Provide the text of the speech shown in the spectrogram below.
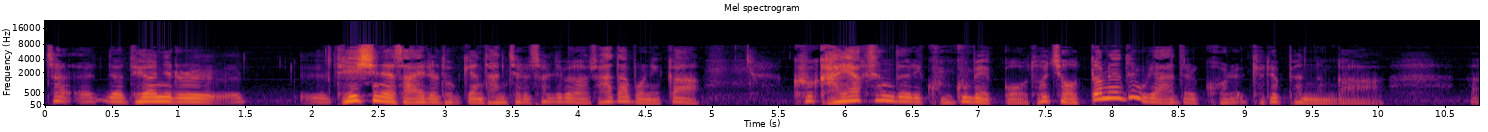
자, 대현이를 대신해서 아이를 돕기 위한 단체를 설립해가지고 하다 보니까 그 가해 학생들이 궁금했고 도대체 어떤 애들 우리 아들을 괴롭혔는가, 어,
